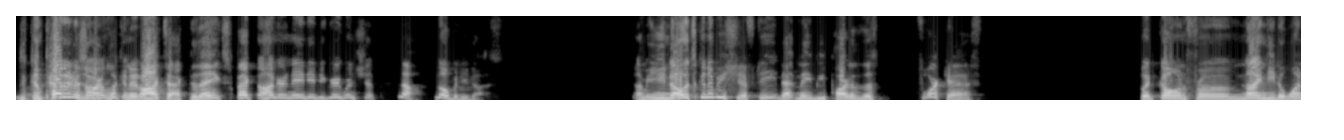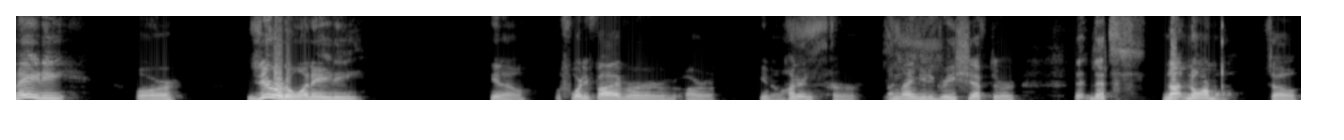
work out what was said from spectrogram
the competitors aren't looking at RTAC. Do they expect 180 degree wind shift? No, nobody does. I mean, you know it's going to be shifty. That may be part of the forecast. But going from 90 to 180 or 0 to 180, you know, 45 or, or you know, 100 or a 90 degree shift, or that, that's not normal. So,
